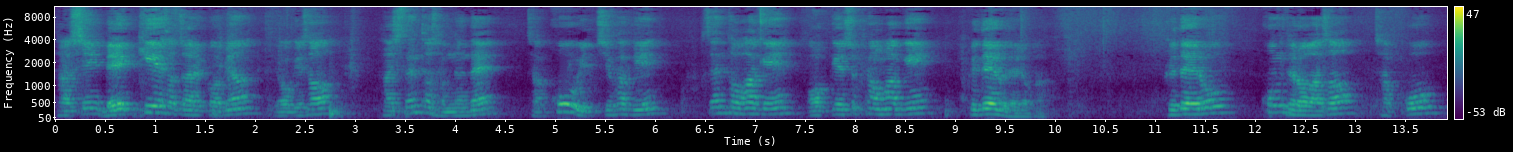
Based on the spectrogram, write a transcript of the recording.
다시 네키에서 자를 거면 여기서 다시 센터 잡는데 자 코 위치 확인 센터 확인 어깨 수평 확인 그대로 내려가 그대로 comb 들어가서 잡고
